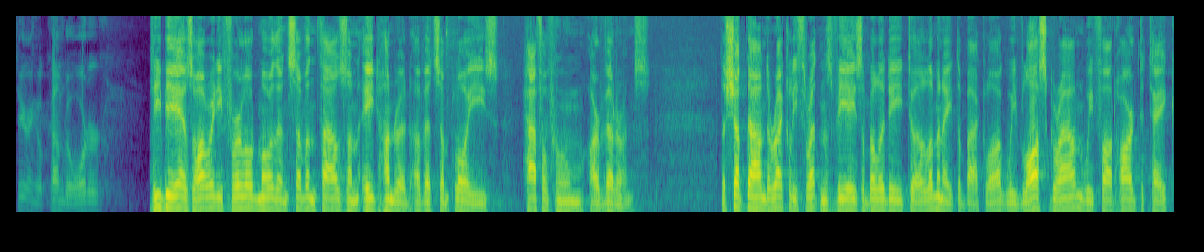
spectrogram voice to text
This hearing will come to order. VBA has already furloughed more than 7,800 of its employees, half of whom are veterans. The shutdown directly threatens VA's ability to eliminate the backlog. We've lost ground we fought hard to take.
